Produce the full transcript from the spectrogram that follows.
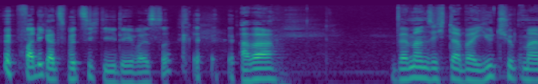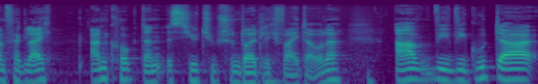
Fand ich ganz witzig, die Idee, weißt du? Aber wenn man sich da bei YouTube mal im Vergleich anguckt, dann ist YouTube schon deutlich weiter, oder? A, wie, wie gut da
